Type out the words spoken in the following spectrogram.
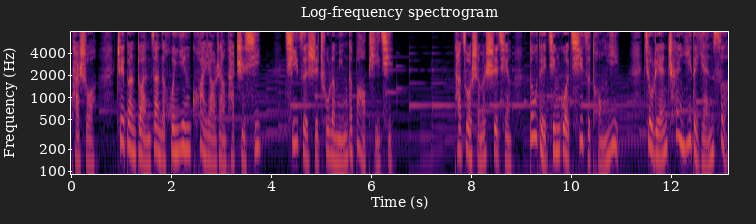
他说，这段短暂的婚姻快要让他窒息。妻子是出了名的暴脾气，他做什么事情都得经过妻子同意，就连衬衣的颜色。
